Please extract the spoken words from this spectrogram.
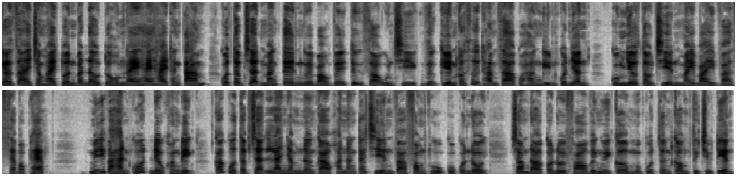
Kéo dài trong 2 tuần bắt đầu từ hôm nay 22 tháng 8, cuộc tập trận mang tên Người bảo vệ tự do Unchi dự kiến có sự tham gia của hàng nghìn quân nhân cùng nhiều tàu chiến, máy bay và xe bọc thép. Mỹ và Hàn Quốc đều khẳng định các cuộc tập trận là nhằm nâng cao khả năng tác chiến và phòng thủ của quân đội, trong đó có đối phó với nguy cơ một cuộc tấn công từ Triều Tiên.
